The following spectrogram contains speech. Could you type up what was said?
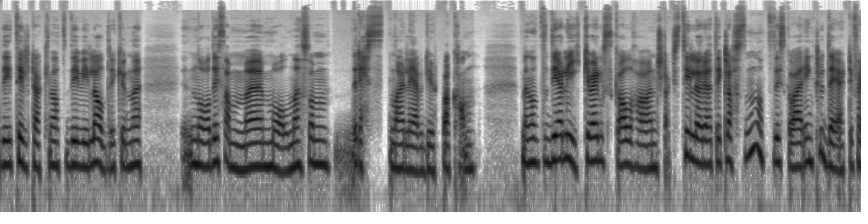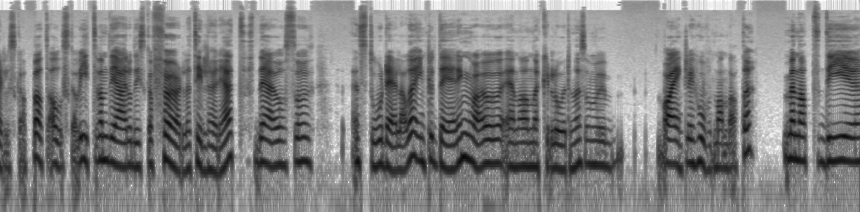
de tiltakene, at de vil aldri kunne nå de samme målene som resten av elevgruppa kan. Men at de allikevel skal ha en slags tilhørighet i klassen, at de skal være inkludert i fellesskapet, at alle skal vite hvem de er, og de skal føle tilhørighet. Det er jo også en stor del av det. Inkludering var jo en av nøkkelordene som var egentlig hovedmandatet. Men at de,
